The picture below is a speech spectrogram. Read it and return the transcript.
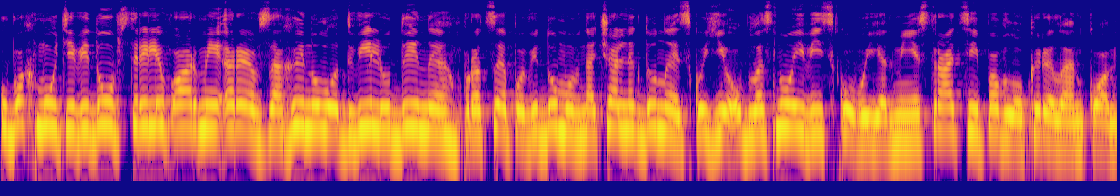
У Бахмуті від обстрілів армії РФ загинуло дві людини. Про це повідомив начальник Донецької обласної військової адміністрації Павло Кириленко.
